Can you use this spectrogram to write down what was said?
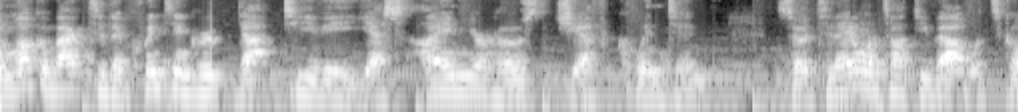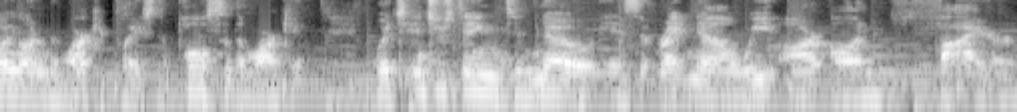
and welcome back to the QuintinGroup.tv. Yes, I am your host, Jeff Quintin. So today I want to talk to you about what's going on in the marketplace, the pulse of the market. What's interesting to know is that right now we are on fire.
